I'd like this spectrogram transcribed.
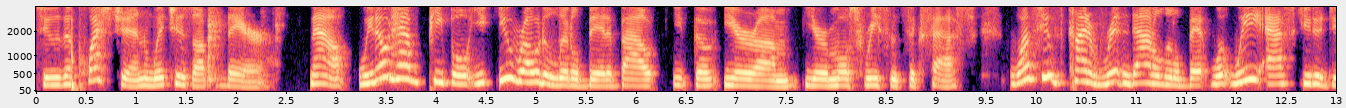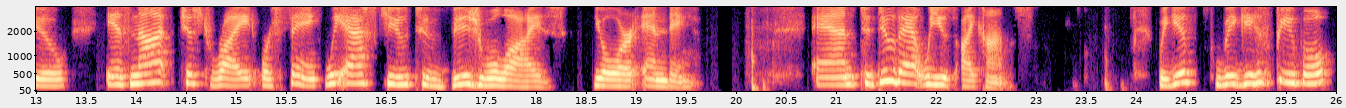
to the question, which is up there. Now we don't have people. You, you wrote a little bit about the, your um, your most recent success. Once you've kind of written down a little bit, what we ask you to do is not just write or think. We ask you to visualize your ending, and to do that, we use icons. We give we give people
